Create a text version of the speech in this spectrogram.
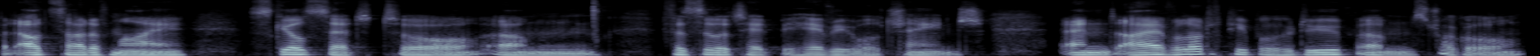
but outside of my skill set to um, facilitate behavioral change. And I have a lot of people who do um, struggle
